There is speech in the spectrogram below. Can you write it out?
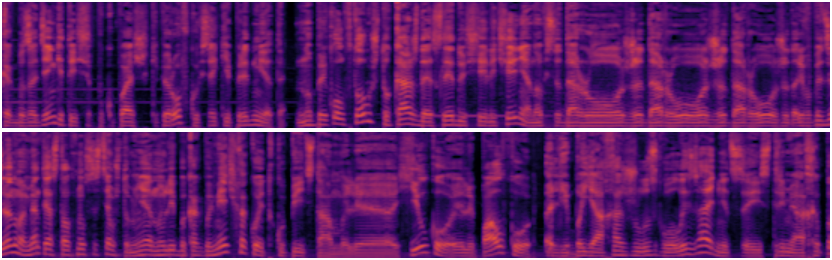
как бы за деньги ты еще покупаешь экипировку и всякие предметы. Но прикол в том, что каждое следующее лечение, оно все дороже, дороже, дороже. И в определенный момент я столкнулся с тем, что мне, ну, либо как бы меч какой-то купить там, или хилку, или палку, либо я хожу с голой задницей, с тремя хп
